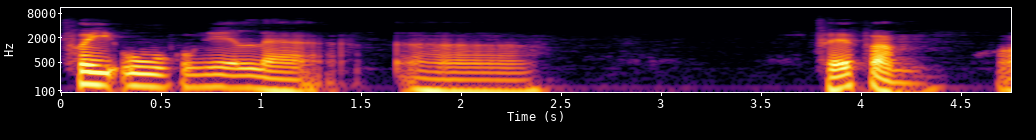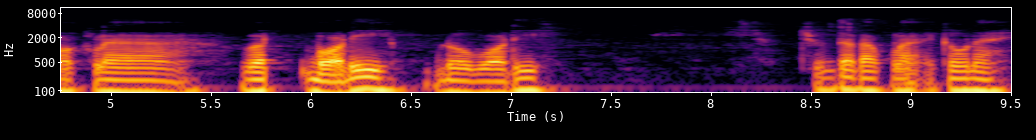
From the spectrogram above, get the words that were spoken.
Phây u có nghĩa là uh, phế phẩm hoặc là vật bỏ đi đồ bỏ đi. Chúng ta đọc lại câu này.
